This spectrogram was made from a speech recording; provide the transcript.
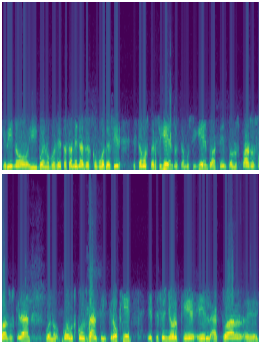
Que vino y bueno, pues estas amenazas, como decir, estamos persiguiendo, estamos siguiendo, atento a los pasos falsos que dan, bueno, constante. Y creo que este señor que el actual eh,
